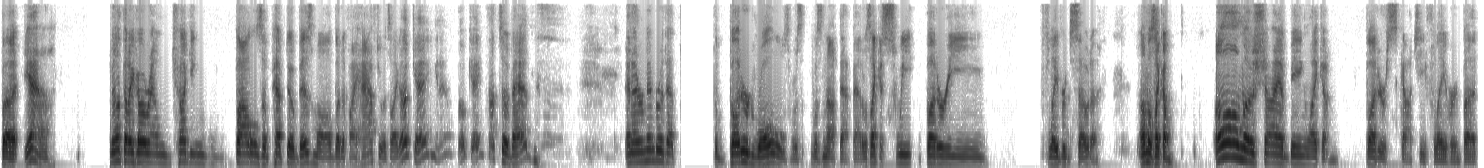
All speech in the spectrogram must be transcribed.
but yeah. Not that I go around chugging bottles of Pepto Bismol, but if I have to, it's like, okay, you know, okay, not so bad. and I remember that the buttered rolls was was not that bad. It was like a sweet, buttery flavored soda. Almost like a almost shy of being like a butterscotchy flavored, but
